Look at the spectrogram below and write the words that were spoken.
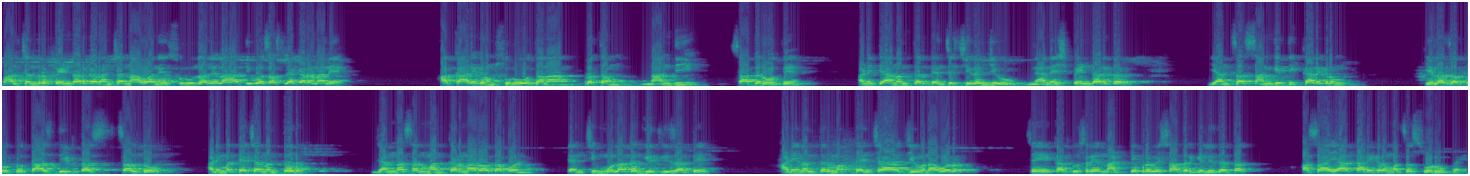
भालचंद्र पेंढारकरांच्या नावाने सुरू झालेला हा दिवस असल्या कारणाने हा कार्यक्रम सुरू होताना प्रथम नांदी सादर होते आणि त्यानंतर त्यांचे चिरंजीव ज्ञानेश पेंढारकर यांचा सांगीतिक कार्यक्रम केला जातो. तो तास दीड तास चालतो. आणि मग त्याच्यानंतर ज्यांना सन्मान करणार आहोत आपण त्यांची मुलाखत घेतली जाते. आणि नंतर मग त्यांच्या जीवनावर चे एका दुसरे नाट्यप्रवेश सादर केले जातात. असा या कार्यक्रमाचं स्वरूप आहे.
